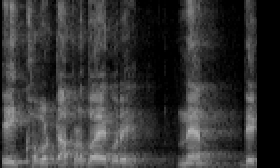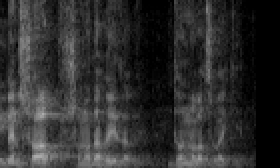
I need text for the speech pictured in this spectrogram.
এই খবরটা আপনারা দয়া করে নেন। দেখবেন সব সমাধা হয়ে যাবে। ধন্যবাদ সবাইকে।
